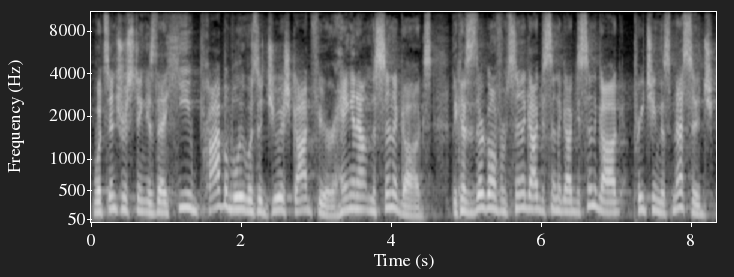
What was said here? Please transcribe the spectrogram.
what's interesting is that he probably was a Jewish God-fearer, hanging out in the synagogues, because they're going from synagogue to synagogue to synagogue preaching this message.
